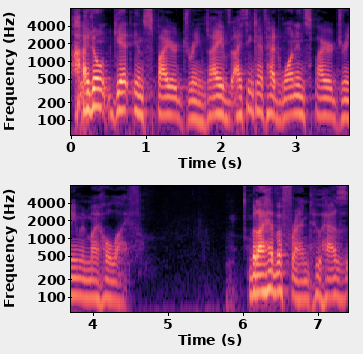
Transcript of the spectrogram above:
I don't get inspired dreams. I've, I think I've had one inspired dream in my whole life. But I have a friend who has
